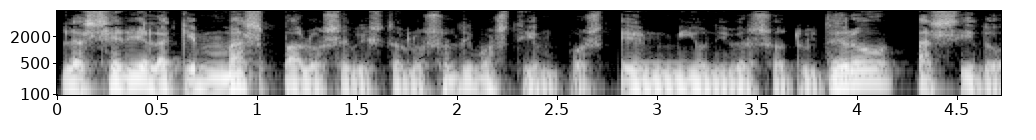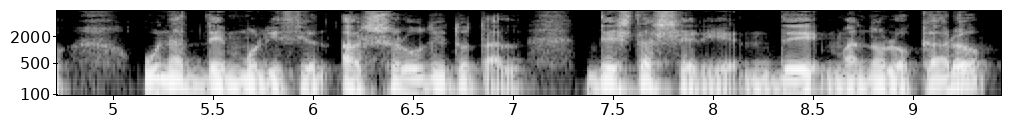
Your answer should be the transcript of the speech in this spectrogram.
La serie la que más palos he visto en los últimos tiempos en mi universo tuitero ha sido una demolición absoluta y total de esta serie de Manolo Caro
